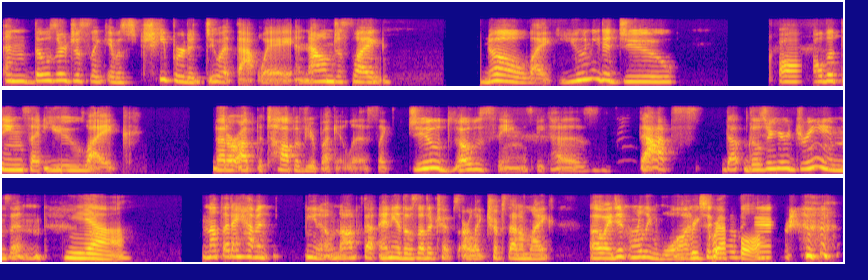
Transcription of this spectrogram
and those are just like it was cheaper to do it that way and now i'm just like mm-hmm. no like you need to do all, all the things that you like that are up the top of your bucket list like do those things because that's that those are your dreams and Yeah. not that i haven't you know not that any of those other trips are like trips that i'm like oh i didn't really want Regretful. to go there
